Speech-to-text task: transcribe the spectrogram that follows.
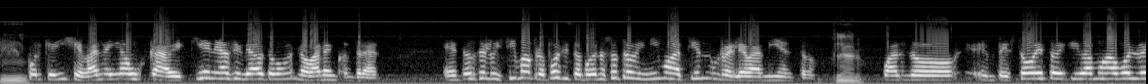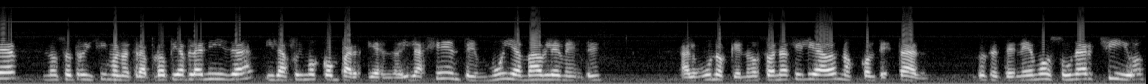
Mm. porque dije, van a ir a buscar de quién es afiliado, no van a encontrar. Entonces lo hicimos a propósito, porque nosotros vinimos haciendo un relevamiento. Claro. Cuando empezó esto de que íbamos a volver, nosotros hicimos nuestra propia planilla y la fuimos compartiendo. Y la gente, muy amablemente, algunos que no son afiliados, nos contestaron. Entonces tenemos un archivo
